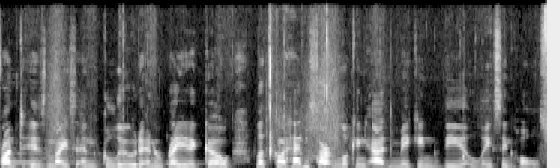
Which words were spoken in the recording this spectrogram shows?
Front is nice and glued and ready to go, let's go ahead and start looking at making the lacing holes.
